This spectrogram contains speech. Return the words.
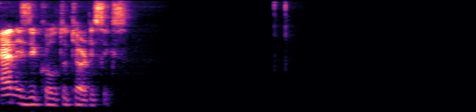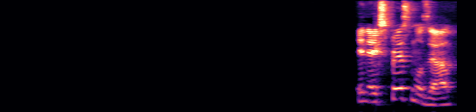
n is equal to 36. In Xpress Mosel,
